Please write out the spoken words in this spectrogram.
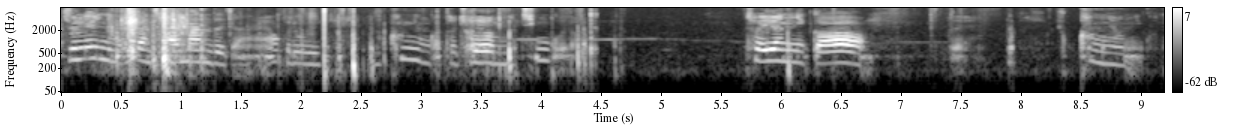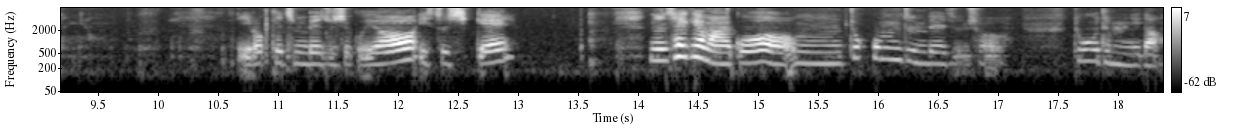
줄리오님은 일단 잘 만들잖아요. 그리고 6학년 같아. 저희 언니 친구예요. 저희 언니가 네, 6학년이거든요. 이렇게 준비해 주시고요. 이쑤시개. 는 3개 말고 음, 조금 준비해 주셔도 됩니다.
